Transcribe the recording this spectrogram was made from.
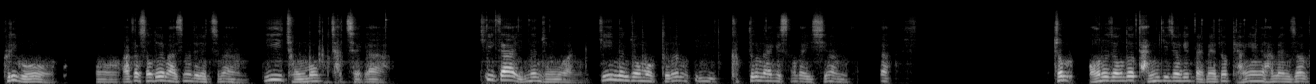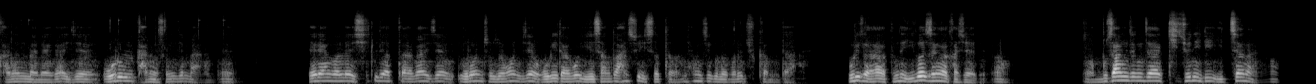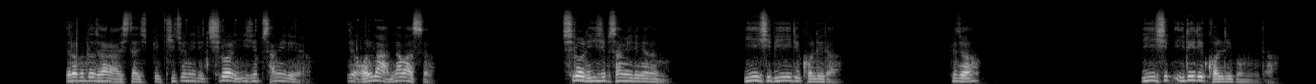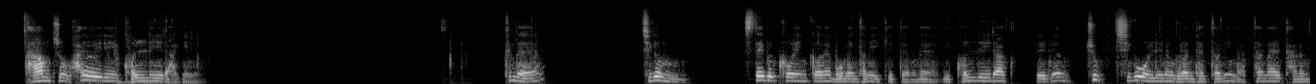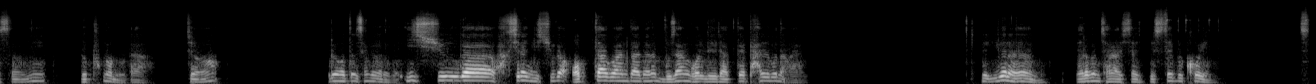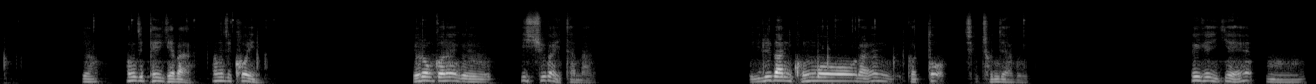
그리고 어, 아까 서두에 말씀을 드렸지만 이 종목 자체가 끼가 있는 종목 아니에요. 끼 있는 종목들은 이 급등락이 상당히 심합니다. 그러니까 좀 어느 정도 단기적인 매매도 병행하면서 가는 매매가 이제 오를 가능성이 좀 많은데 대량 걸레 실렸다가 이제 이런 조정은 이제 오리라고 예상도 할 수 있었던 형지 글로벌의 주가입니다. 우리가 근데 이걸 생각하셔야 돼요. 어, 무상증자 기준일이 있잖아요. 여러분도 잘 아시다시피 기준일이 7월 23일이에요. 이제 얼마 안 남았어요. 7월 23일이면은 22일이 권리라. 그죠? 21일이 권리봅니다. 다음 주 화요일이 권리락이에요. 근데 지금 스테이블 코인 건의 모멘텀이 있기 때문에 이 권리락 되면 쭉 치고 올리는 그런 패턴이 나타날 가능성이 높은 겁니다. 그죠? 그런 것도 생각을 해요. 이슈가, 확실한 이슈가 없다고 한다면 무상 권리락 때 팔고 나와야죠. 이거는 여러분 잘 아시다시피 스테이블 코인, 형지페이 개발, 형지 코인, 이런 건에 그 이슈가 있단 말이에요. 일반 공모라는 것도 지금 존재하고 있고. 그러니까 이게, 음,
